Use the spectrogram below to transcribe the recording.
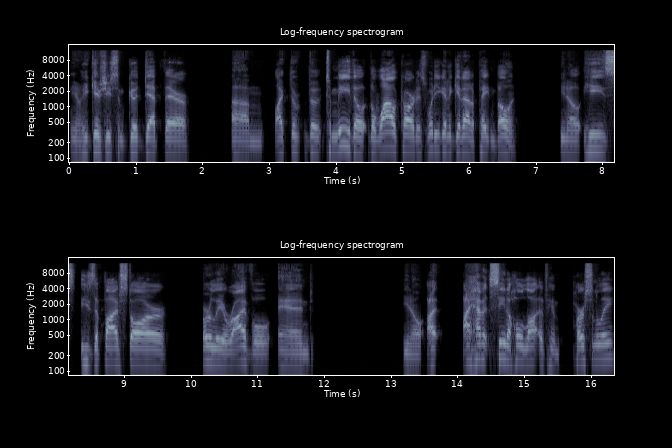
you know he gives you some good depth there. Um, like the the to me the the wild card is what are you going to get out of Peyton Bowen? You know he's he's the five star early arrival, and you know I I haven't seen a whole lot of him personally,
